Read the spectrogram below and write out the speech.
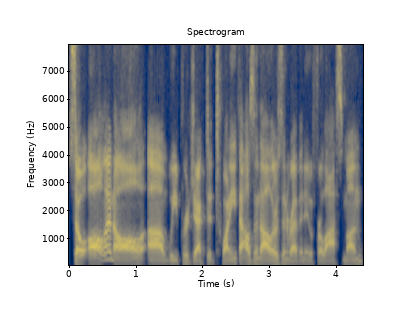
So all in all, uh, we projected twenty thousand dollars in revenue for last month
